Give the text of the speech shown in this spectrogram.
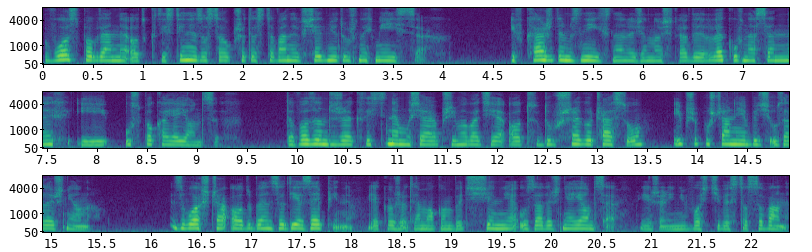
Włos pobrany od Krystyny został przetestowany w siedmiu różnych miejscach i w każdym z nich znaleziono ślady leków nasennych i uspokajających dowodząc, że Krystyna musiała przyjmować je od dłuższego czasu i przypuszczalnie być uzależniona. zwłaszcza od benzodiazepin, jako że te mogą być silnie uzależniające, jeżeli niewłaściwie stosowane.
